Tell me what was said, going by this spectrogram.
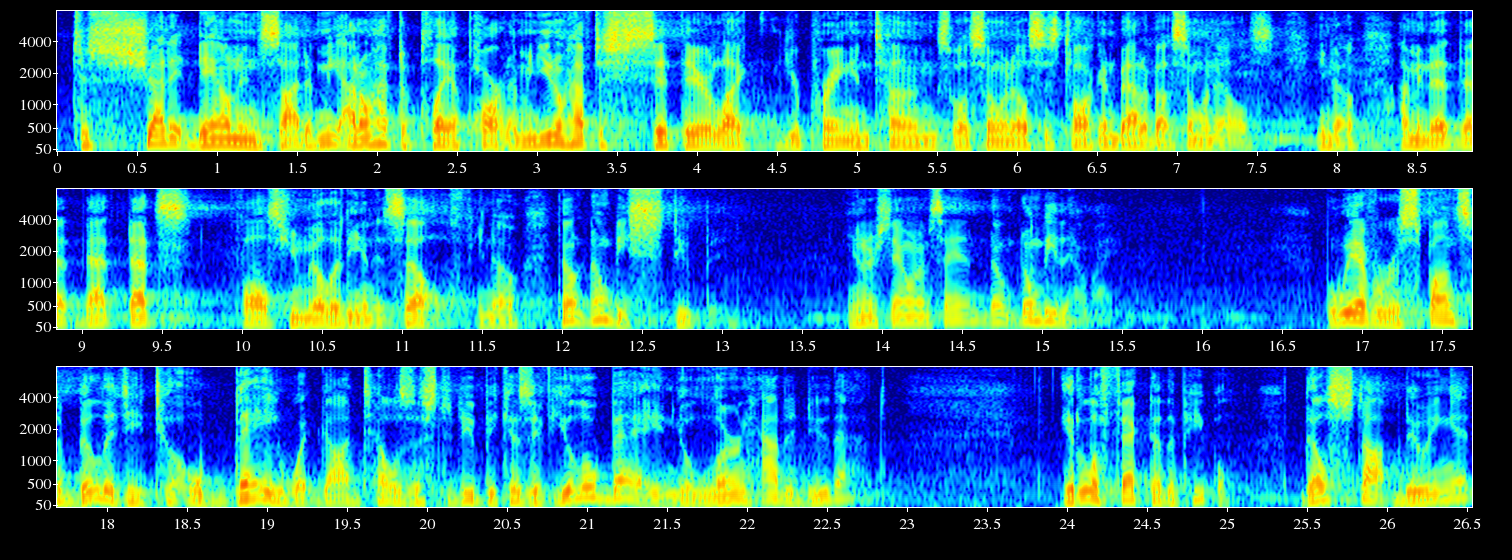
to shut it down inside of me. I don't have to play a part. I mean, you don't have to sit there like you're praying in tongues while someone else is talking bad about someone else. You know, I mean that that that that's false humility in itself. You know, don't don't be stupid. You understand what I'm saying? Don't don't be that way. But we have a responsibility to obey what God tells us to do because if you'll obey and you'll learn how to do that, it'll affect other people. They'll stop doing it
